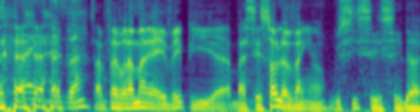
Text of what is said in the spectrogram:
Ouais. Ça me fait vraiment rêver. Puis euh, ben, c'est ça le vin hein, aussi. C'est de,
